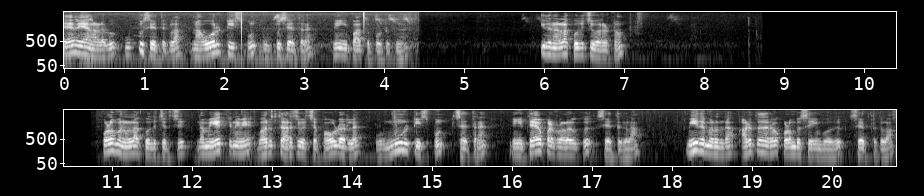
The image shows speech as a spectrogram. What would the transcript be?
தேவையான அளவு உப்பு சேர்த்துக்கலாம். நான் ஒரு டீஸ்பூன் உப்பு சேர்த்துறேன். நீங்கள் பார்த்து போட்டுக்குங்க. இது நல்லா கொதித்து வரட்டும். குழம்பு நல்லா கொதிச்சிருச்சு. நம்ம ஏற்கனவே வறுத்து அரைச்சி வச்ச பவுடரில் ஒரு மூணு டீஸ்பூன் சேர்த்துறேன். நீங்கள் தேவைப்படுற அளவுக்கு சேர்த்துக்கலாம். மீதம் இருந்தால் அடுத்த தடவை குழம்பு செய்யும்போது சேர்த்துக்கலாம்.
